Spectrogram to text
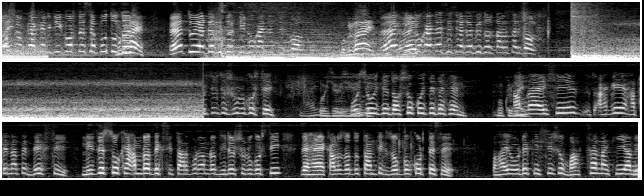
দর্শক দেখেন কি করতেছে পুতুল ধরে এ তুই এটার ভিতর কি ঢুকাইতেছিস বল মুকুল ভাই। এই কি ঢুকাইতেছিস এটার ভিতর? তাড়াতাড়ি বল। ওই যে, ওই যে শুরু করছে। ওই যে ওই যে দর্শক ওই যে দেখেন। আমরা এসে আগে হাতে নাতে দেখছি নিজের চোখে আমরা দেখছি তারপর আমরা ভিডিও শুরু করছি যে হ্যাঁ কালো জাদু তান্ত্রিক যজ্ঞ করতেছে। ভাই ওটা কি শিশু বাচ্চা নাকি? আমি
